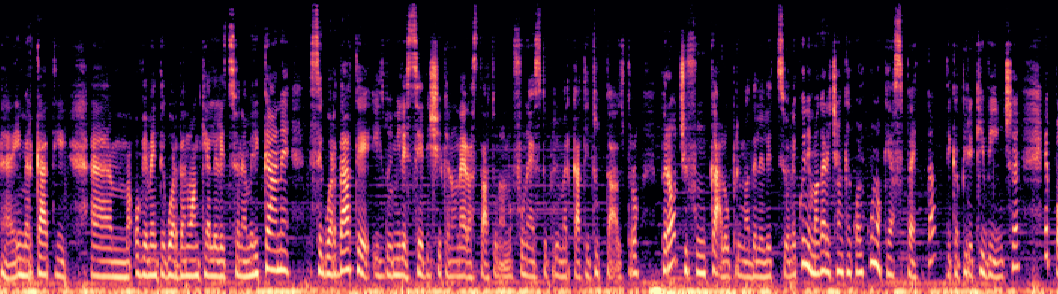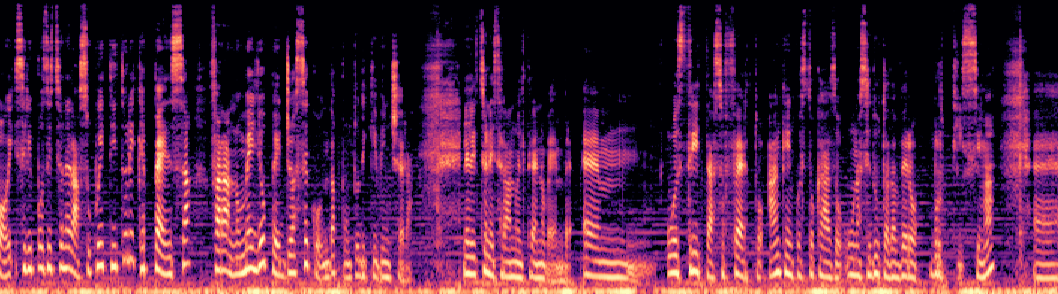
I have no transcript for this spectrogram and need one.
eh, I mercati ehm, ovviamente guardano anche alle elezioni americane. Se guardate il 2016, che non era stato un anno funesto per i mercati, tutt'altro, però ci fu un calo prima delle elezioni, quindi magari c'è anche qualcuno che aspetta di capire chi vince e poi si riposizionerà su quei titoli che pensa faranno meglio o peggio a seconda appunto di chi vincerà. Le elezioni saranno il 3 novembre. Ehm, Wall Street ha sofferto anche in questo caso una seduta davvero bruttissima, eh,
